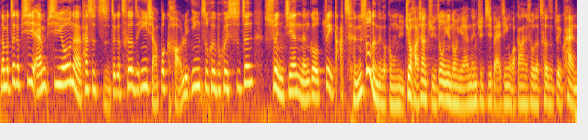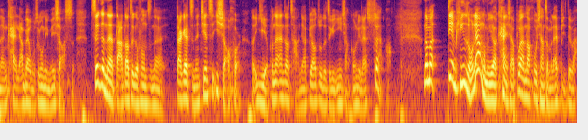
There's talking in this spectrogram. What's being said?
那么这个 PMPO 呢，它是指这个车子音响不考虑音质会不会失真，瞬间能够最大承受的那个功率。就好像举重运动员能举几百斤，我刚才说的车子。最快能开两百五十公里每小时，这个呢达到这个峰值呢，大概只能坚持一小会儿，也不能按照厂家标注的这个音响功率来算啊。那么电瓶容量我们也要看一下，不然的话互相怎么来比，对吧？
